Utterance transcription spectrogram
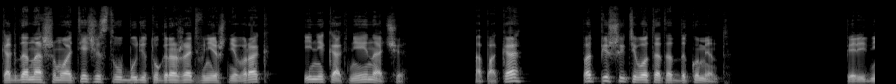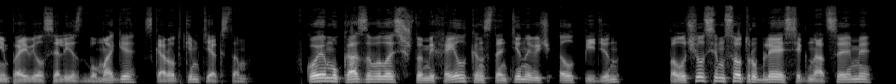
когда нашему Отечеству будет угрожать внешний враг и никак не иначе. А пока подпишите вот этот документ». Перед ним появился лист бумаги с коротким текстом, в коем указывалось, что Михаил Константинович Элпидин получил 700 рублей ассигнациями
